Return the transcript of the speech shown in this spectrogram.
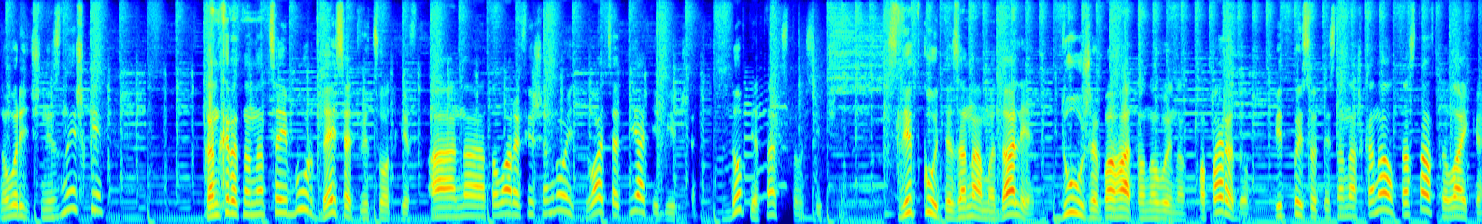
новорічні знижки. Конкретно на цей бур 10%, а на товари Fish and Roy 25 і більше до 15 січня. Слідкуйте за нами далі. Дуже багато новинок попереду. Підписуйтесь на наш канал та ставте лайки.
